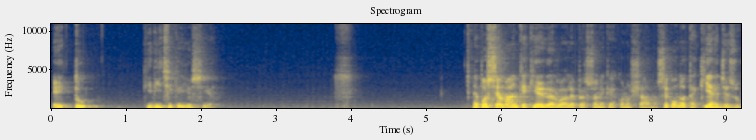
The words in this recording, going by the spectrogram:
E tu chi dici che io sia? E possiamo anche chiederlo alle persone che conosciamo. Secondo te chi è Gesù?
